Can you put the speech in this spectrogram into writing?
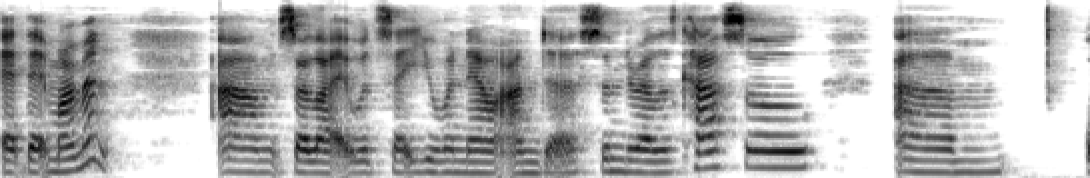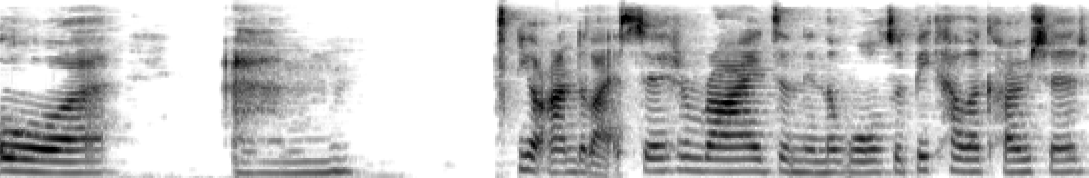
at that moment. Um, so like it would say you are now under Cinderella's castle, um, or um, you're under like certain rides, and then the walls would be color coded,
